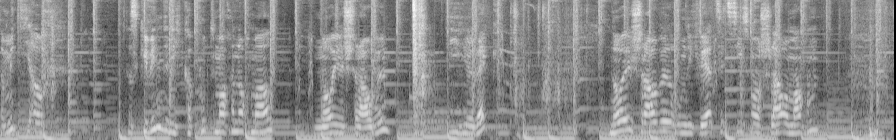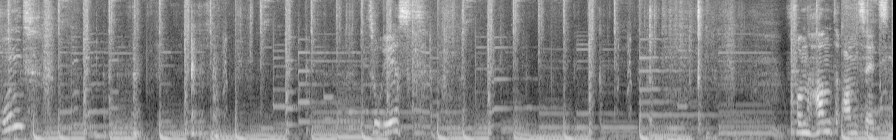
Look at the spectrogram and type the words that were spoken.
damit ich auch das Gewinde nicht kaputt mache nochmal, neue Schraube, die hier weg, neue Schraube und ich werde es jetzt diesmal schlauer machen und zuerst von Hand ansetzen.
